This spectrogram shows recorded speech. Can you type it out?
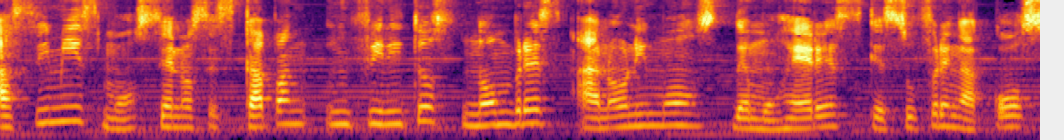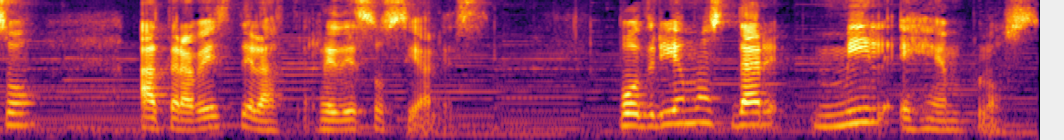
Asimismo, se nos escapan infinitos nombres anónimos de mujeres que sufren acoso a través de las redes sociales. Podríamos dar mil ejemplos,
